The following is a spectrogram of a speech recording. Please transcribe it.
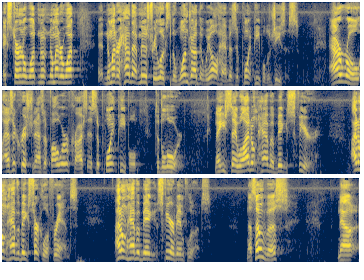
external, what no, no matter what, no matter how that ministry looks, the one job that we all have is to point people to Jesus. Our role as a Christian, as a follower of Christ, is to point people to the Lord. Now you say, well, I don't have a big sphere. I don't have a big circle of friends. I don't have a big sphere of influence. Now, some of us, now,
